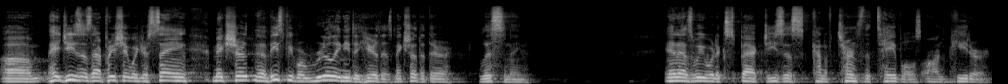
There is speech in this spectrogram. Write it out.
Um, hey, Jesus, I appreciate what you're saying. Make sure you know, these people really need to hear this. Make sure that they're listening. And as we would expect, Jesus kind of turns the tables on Peter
